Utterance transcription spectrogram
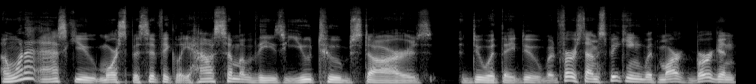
I want to ask you more specifically how some of these YouTube stars do what they do. But first, I'm speaking with Mark Bergen.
